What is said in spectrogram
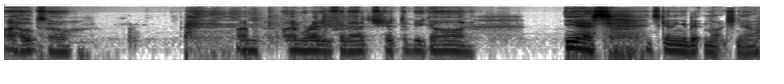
I hope so. I'm I'm ready for that shit to be gone. Yes, it's getting a bit much now.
